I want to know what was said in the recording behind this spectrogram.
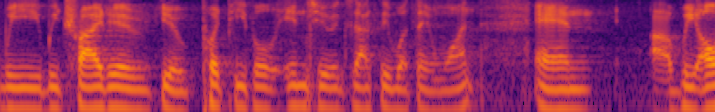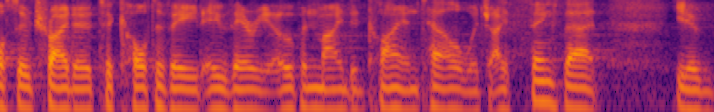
We we try to, you know, put people into exactly what they want and uh, we also try to, to cultivate a very open-minded clientele, which I think that, you know,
